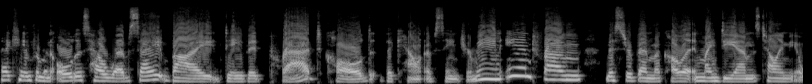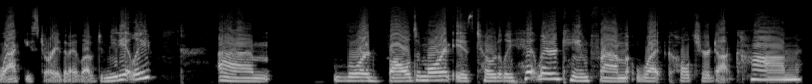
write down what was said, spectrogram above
that came from an old as hell website by David Pratt called The Count of Saint Germain, and from Mr. Ben McCullough in my DMs telling me a wacky story that I loved immediately. Um, Lord Voldemort is totally Hitler came from whatculture.com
